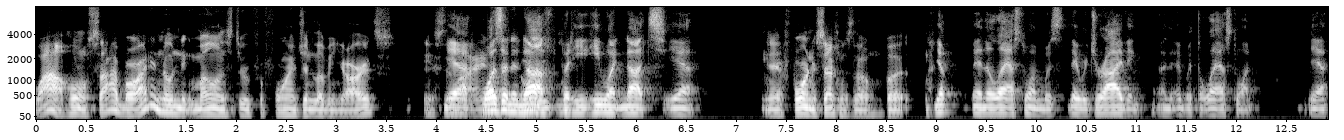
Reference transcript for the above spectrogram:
wow, hold on. Sidebar: I didn't know Nick Mullens threw for 411 yards. Yeah, Lions. wasn't enough, but he he went nuts. Yeah. Yeah, four interceptions though, but yep. And the last one was they were driving with the last one. Yeah.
